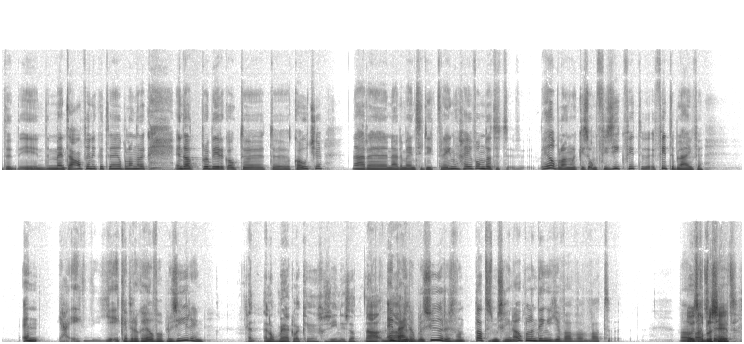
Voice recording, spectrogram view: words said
de, de- de- mentaal vind ik het heel belangrijk. En dat probeer ik ook te, te coachen naar, eh, naar de mensen die ik training geef. Omdat het heel belangrijk is om fysiek fit, te- fit te blijven. En ja, ik, ik heb er ook heel veel plezier in. En, en opmerkelijk eh, gezien is dat na, na En de- weinig blessures. Want dat is misschien ook wel een dingetje wat... wat, wat wat- Nooit wat geblesseerd. speelt.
